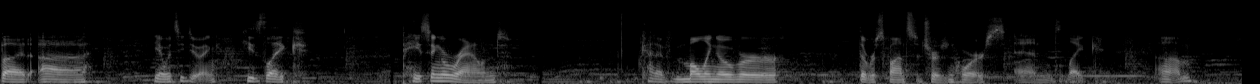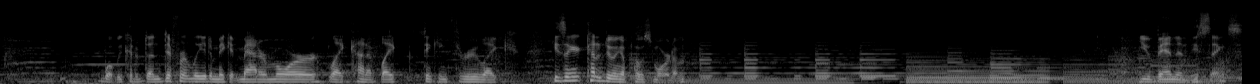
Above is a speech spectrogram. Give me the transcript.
but uh, yeah, what's he doing? He's like pacing around, kind of mulling over the response to Trojan Horse and like um, what we could have done differently to make it matter more. Like, kind of like thinking through, like he's like, kind of doing a postmortem. You abandon these things.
